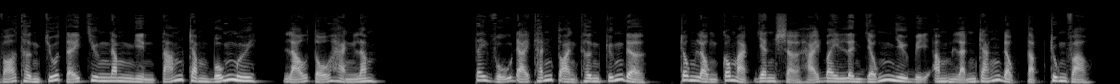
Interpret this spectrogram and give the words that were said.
Võ thần chúa tể chương 5840, lão tổ hàng lâm. Tây Vũ Đại Thánh toàn thân cứng đờ, trong lòng có mạc danh sợ hãi bay lên giống như bị âm lãnh rắn độc tập trung vào.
